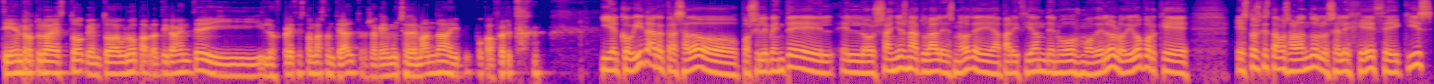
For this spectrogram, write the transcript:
tienen rotura de stock en toda Europa prácticamente y los precios están bastante altos. O sea que hay mucha demanda y poca oferta. Y el COVID ha retrasado posiblemente los años naturales ¿no? de aparición de nuevos modelos. Lo digo porque estos que estamos hablando, los LG CX,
